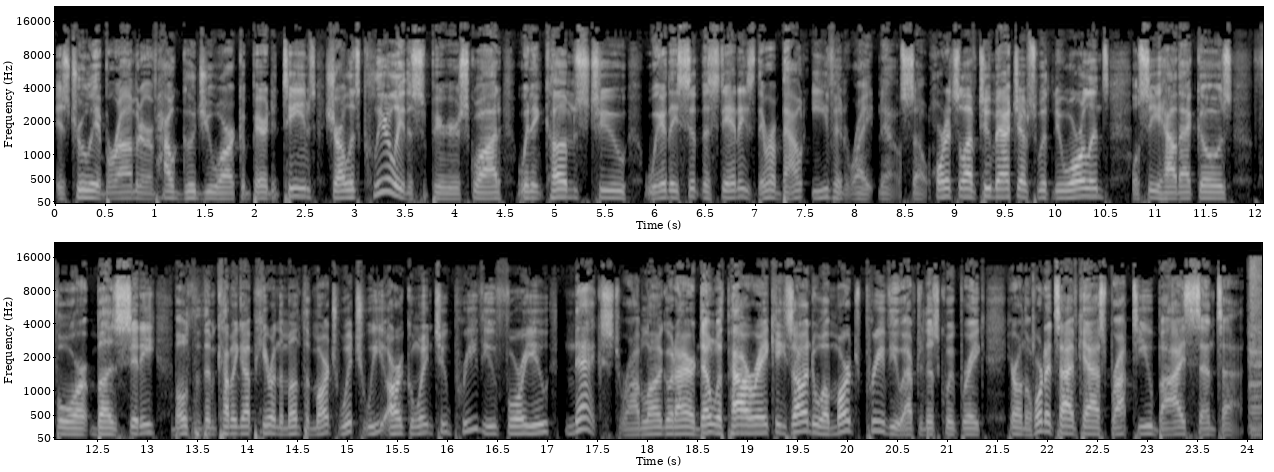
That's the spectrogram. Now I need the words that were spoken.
is truly a barometer of how good you are compared to teams, Charlotte's clearly the superior squad. When it comes to where they sit in the standings, they're about even right now. So Hornets will have two matchups with New Orleans. We'll see how that goes for Buzz City. Both of them coming up here in the month of March, which we are going to preview for you next. Rob Longo and I are done with Power Rankings. On to a March preview after this quick break here on the Hornets Hivecast, brought to you by CEENTA.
